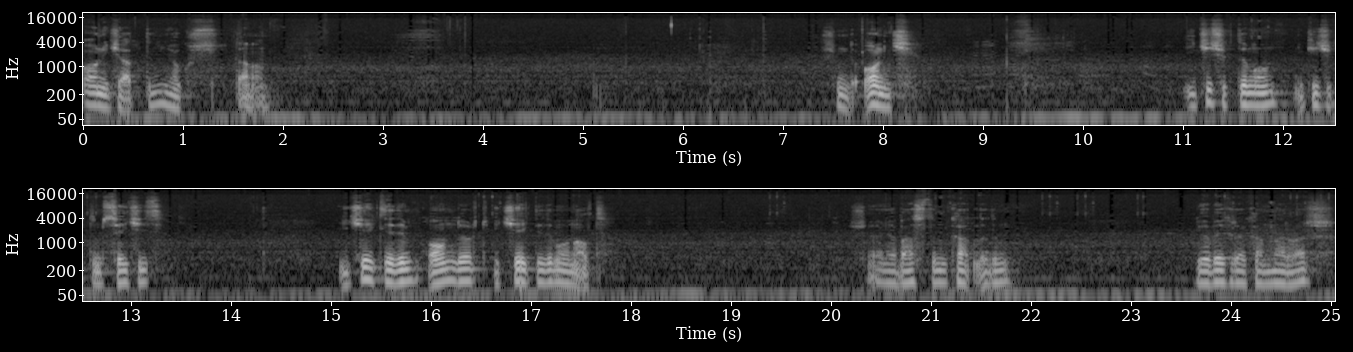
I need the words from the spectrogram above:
On iki attım. Yokuz. Tamam. Şimdi on iki. 2 çıktım 10 2 çıktım 8 2 ekledim 14 2 ekledim 16 şöyle bastım katladım. Göbek rakamlar var.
